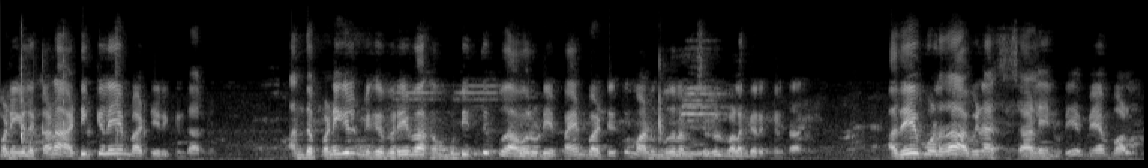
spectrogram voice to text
பணிகளுக்கான அடிக்கலையும் நாட்டியிருக்கின்றார்கள். அந்த பணிகள் மிக விரைவாக முடித்து அவருடைய பயன்பாட்டிற்கு மனு முதலமைச்சர்கள் வழங்க இருக்கின்றார்கள் அதே போலதான் அவினாசி சாலையினுடைய மேம்பாலம்.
